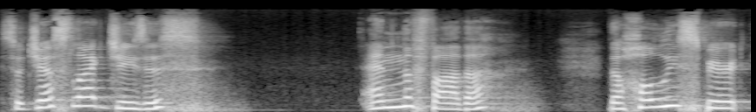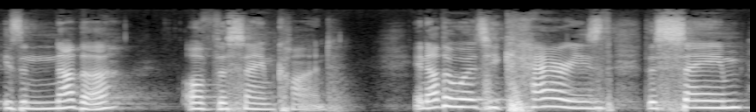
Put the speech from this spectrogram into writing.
So, just like Jesus and the Father the Holy Spirit is another of the same kind. In other words, he carries the same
